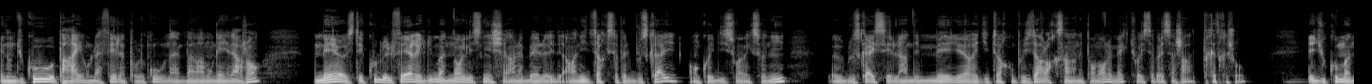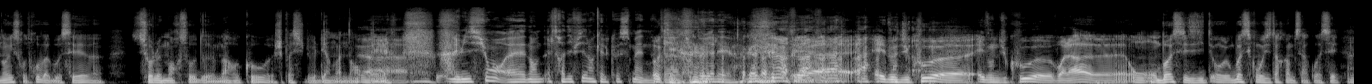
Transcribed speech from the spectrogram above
Et donc du coup, pareil, on l'a fait là pour le coup, on n'a pas vraiment gagné d'argent. Mais euh, c'était cool de le faire. Et lui, maintenant, il est signé chez un label, un éditeur qui s'appelle Blue Sky, en coédition avec Sony. Euh, Blue Sky, c'est l'un des meilleurs éditeurs compositeurs, alors que c'est un indépendant, le mec, tu vois, il s'appelle Sacha, très très chaud. Et du coup, maintenant, il se retrouve à bosser euh, sur le morceau de Marocco. Je sais pas si je dois le dire maintenant, mais... Euh, L'émission, elle, elle sera diffusée dans quelques semaines. Ok. T'as- Tu peux y aller. et, euh, et donc du coup, euh, et donc du coup, euh, voilà, euh, on, on bosse les éditeurs, on bosse les compositeurs comme ça, quoi. C'est, Ouais.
